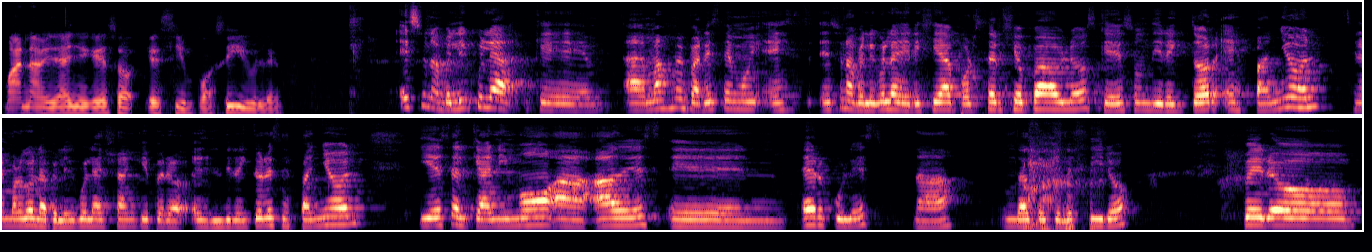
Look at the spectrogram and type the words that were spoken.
más navideño que eso es imposible. Es una película que además me parece muy... Es, es una película dirigida por Sergio Pablos, que es un director español. Sin embargo, la película es yankee, pero el director es español. Y es el que animó a Hades en Hércules. Nada, un dato que les tiro. Pero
